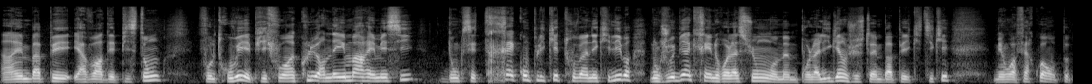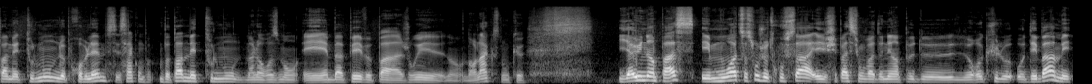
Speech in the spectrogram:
un Mbappé et avoir des pistons, faut le trouver. Et puis il faut inclure Neymar et Messi. Donc c'est très compliqué de trouver un équilibre. Donc je veux bien créer une relation, euh, même pour la Ligue 1, juste Mbappé et Ekitike. Mais on va faire quoi? On peut pas mettre tout le monde. Le problème, c'est ça qu'on peut, peut pas mettre tout le monde, malheureusement. Et Mbappé veut pas jouer dans, dans l'axe. Donc euh, il y a une impasse. Et moi, de toute façon, je trouve ça, et je sais pas si on va donner un peu de, de recul au, au débat, mais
